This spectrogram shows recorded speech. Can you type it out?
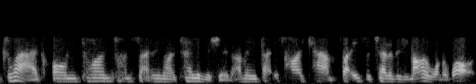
drag on primetime Saturday night television? I mean, that is high camp. That is the television I want to watch.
